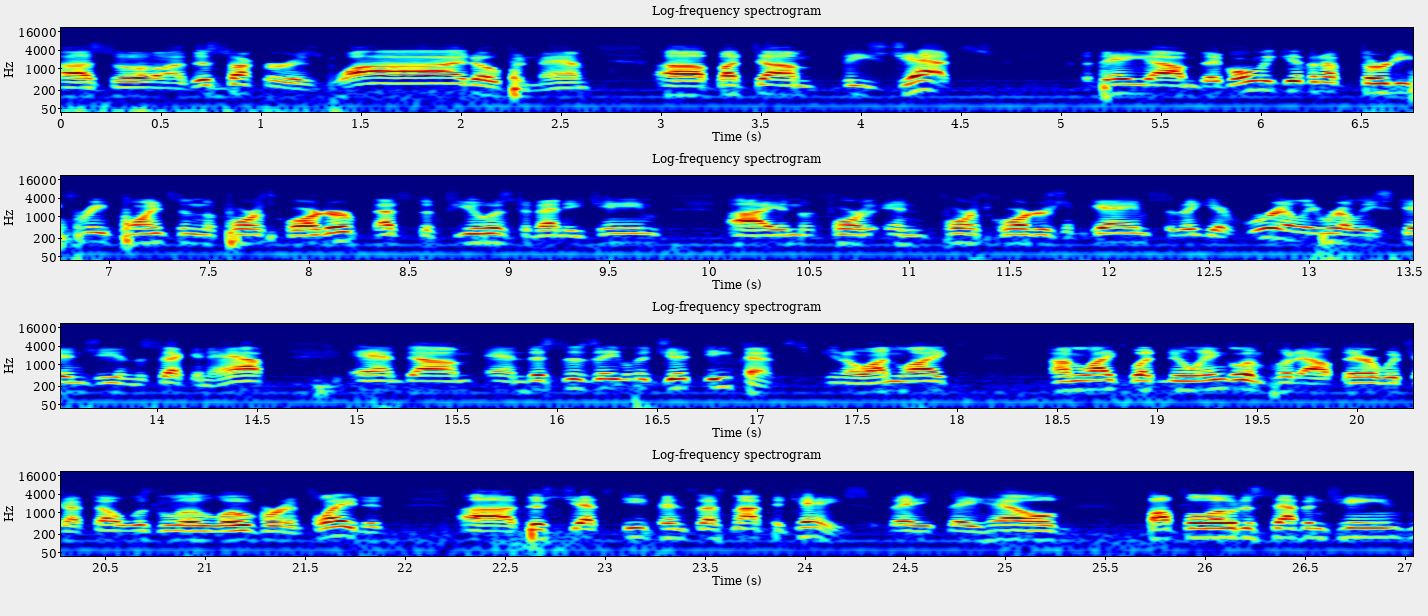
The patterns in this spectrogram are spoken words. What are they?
Uh, so uh, this sucker is wide open, man. Uh, but um, these Jets, they um, they've only given up 33 points in the fourth quarter. That's the fewest of any team uh, in the fourth in fourth quarters of games. So they get really really stingy in the second half. And um, and this is a legit defense. You know, unlike unlike what New England put out there, which I felt was a little overinflated. Uh, this Jets defense, that's not the case. They they held Buffalo to 17.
